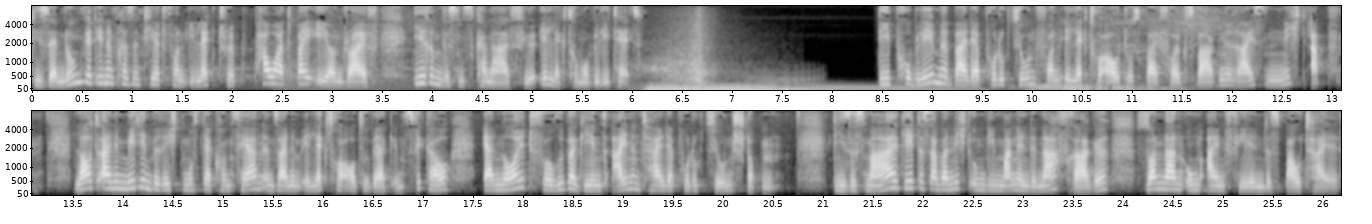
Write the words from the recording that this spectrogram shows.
Die Sendung wird Ihnen präsentiert von Electrip, powered by E.ON Drive, Ihrem Wissenskanal für Elektromobilität. Die Probleme bei der Produktion von Elektroautos bei Volkswagen reißen nicht ab. Laut einem Medienbericht muss der Konzern in seinem Elektroautowerk in Zwickau erneut vorübergehend einen Teil der Produktion stoppen. Dieses Mal geht es aber nicht um die mangelnde Nachfrage, sondern um ein fehlendes Bauteil.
